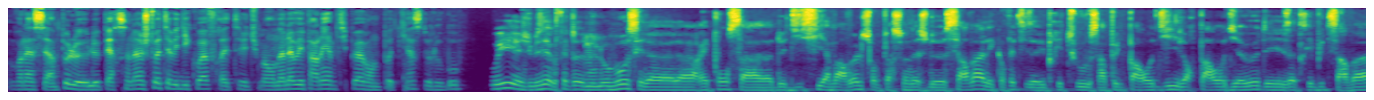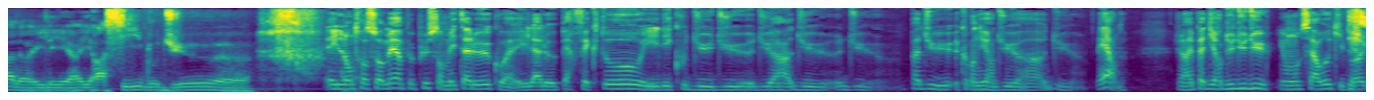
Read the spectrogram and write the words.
voilà, c'est un peu le, le personnage. Toi, t'avais dit quoi, Fred? Tu en avais parlé un petit peu avant le podcast de Lobo. Oui, je me disais en fait le logo c'est la, la réponse à, de DC à Marvel sur le personnage de Serval et qu'en fait ils avaient pris tout, c'est un peu une parodie, leur parodie à eux des attributs de Serval. Il est irascible, odieux. euh, Et ils l'ont transformé un peu plus en métalleux, quoi. Il a le perfecto, il écoute du, du, du, du, du, pas du, comment dire, du, euh, du, merde. J'arrive pas à dire du du du. Et mon cerveau qui bug.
